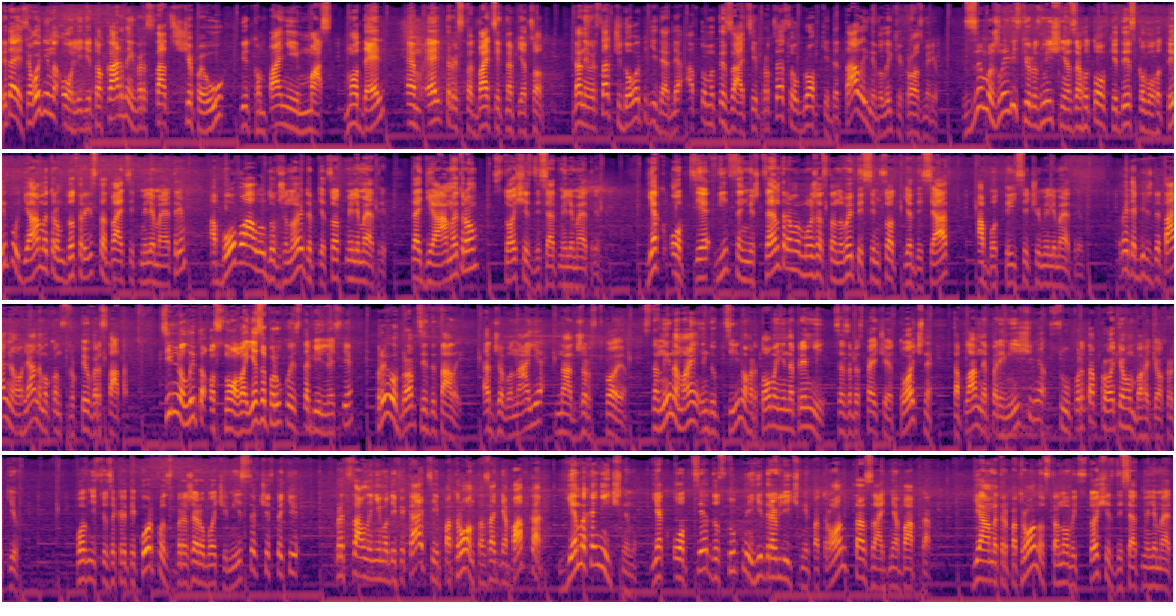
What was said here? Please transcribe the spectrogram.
Вітаю! Сьогодні на огляді токарний верстат з ЩПУ від компанії MAST. Модель ML320 на 500. Даний верстат чудово підійде для автоматизації процесу обробки деталей невеликих розмірів. З можливістю розміщення заготовки дискового типу діаметром до 320 мм або валу довжиною до 500 мм та діаметром 160 мм. Як опція, відстань між центрами може становити 750 або 1000 мм. Давайте більш детально оглянемо конструктив верстата. Цільно лита основа є запорукою стабільності при обробці деталей, адже вона є наджорсткою. Станина має індукційно гартовані напрямні. Це забезпечує точне та плавне переміщення супорта протягом багатьох років. Повністю закритий корпус збереже робоче місце в чистоті. Представлені модифікації, патрон та задня бабка є механічними. Як опція, доступний гідравлічний патрон та задня бабка. Діаметр патрону становить 160 мм,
